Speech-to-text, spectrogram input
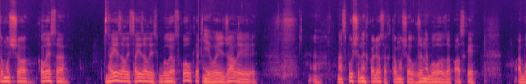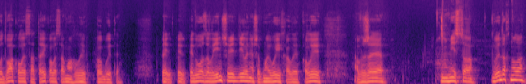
Тому що колеса різались, різались, були осколки і виїжджали е, на спущених колесах, тому що вже не було запаски або два колеса, три колеса могли пробити. Пі- пі- Підвозили інші відділення, щоб ми виїхали. Коли вже місто видохнуло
